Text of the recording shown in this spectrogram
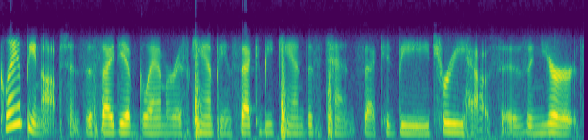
glamping options. This idea of glamorous camping. So that could be canvas tents, that could be tree houses and yurts.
